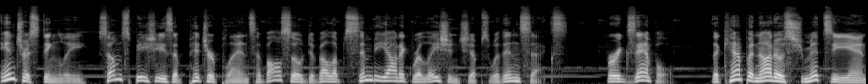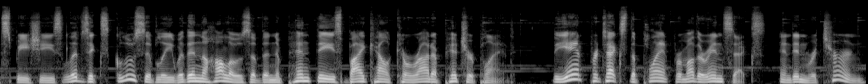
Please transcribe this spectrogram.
Interestingly, some species of pitcher plants have also developed symbiotic relationships with insects. For example, the Camponotus schmitzi ant species lives exclusively within the hollows of the Nepenthes bicalcarata pitcher plant. The ant protects the plant from other insects, and in return,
